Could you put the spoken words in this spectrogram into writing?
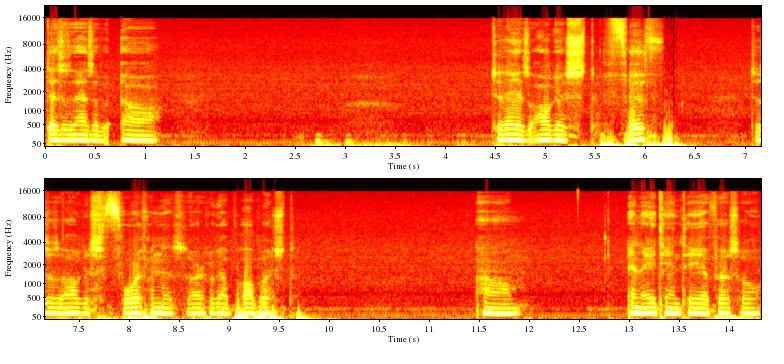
This is as of uh, today is August 5th. This was August 4th when this article got published. Um, and AT&T official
